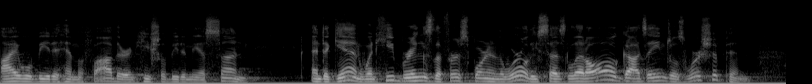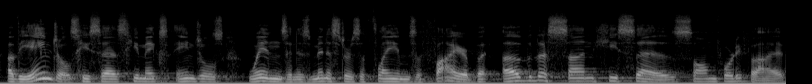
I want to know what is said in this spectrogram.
I will be to him a father, and he shall be to me a son. And again, when he brings the firstborn into the world, he says, Let all God's angels worship him. Of the angels, he says, he makes angels winds and his ministers of flames of fire. But of the Son, he says, Psalm 45,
